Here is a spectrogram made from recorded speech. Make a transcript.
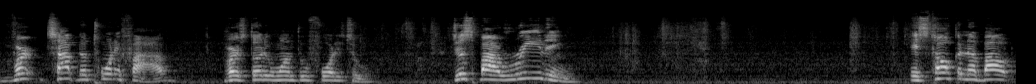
ver- chapter 25, verse 31 through 42. Just by reading, it's talking about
